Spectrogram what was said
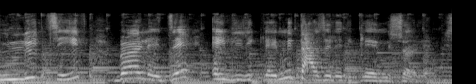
ünlü çift böylece evliliklerini tazelediklerini söylemiş.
